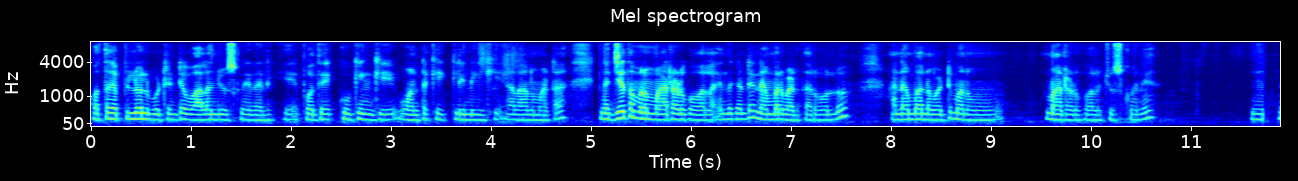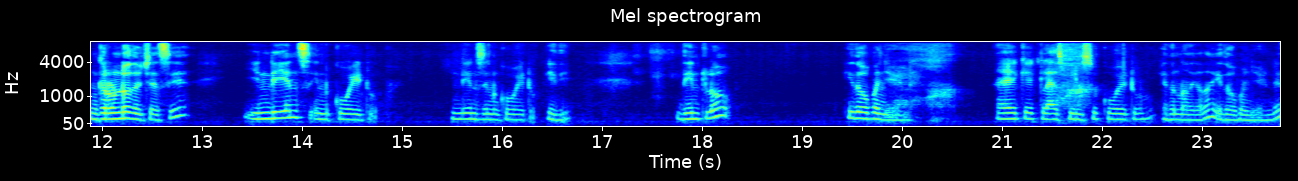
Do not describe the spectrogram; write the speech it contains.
కొత్తగా పిల్లలు పుట్టింటే వాళ్ళని చూసుకునేదానికి పోతే కుకింగ్కి వంటకి క్లీనింగ్కి అలా అనమాట ఇంకా జీతం మనం మాట్లాడుకోవాలి? ఎందుకంటే నెంబర్ పెడతారు వాళ్ళు. ఆ నెంబర్ని బట్టి మనం మాట్లాడుకోవాలి చూసుకొని? ఇంకా రెండోది వచ్చేసి Indians in Kuwait Indians in Kuwait ఇది. దీంట్లో ఇది ఓపెన్ చేయండి. ఐఏకే క్లాస్ ఫీల్డ్స్ కోయిట్ ఇది ఉన్నది కదా ఇది ఓపెన్ చేయండి.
